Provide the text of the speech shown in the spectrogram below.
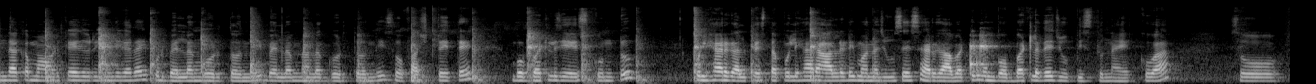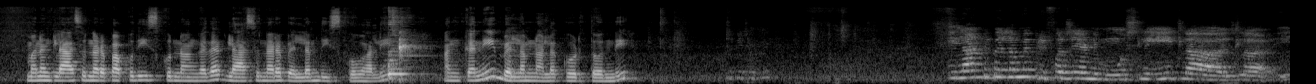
ఇందాక మామిడికాయ దొరికింది కదా ఇప్పుడు బెల్లం కొడుతుంది బెల్లం నల్లగా కొడుతుంది. సో ఫస్ట్ అయితే బొబ్బట్లు చేసుకుంటూ పులిహార కలిపేస్తా. పులిహార ఆల్రెడీ మొన్న చూసేశారు కాబట్టి నేను బొబ్బట్లదే చూపిస్తున్నా ఎక్కువ. సో మనం గ్లాసున్నర పప్పు తీసుకున్నాం కదా గ్లాసున్నర బెల్లం తీసుకోవాలి. అందుకని బెల్లం నల్లగా కొడుతోంది ఇలాంటి బెల్లమే ప్రిఫర్ చేయండి మోస్ట్లీ. ఇట్లా ఇట్లా ఈ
